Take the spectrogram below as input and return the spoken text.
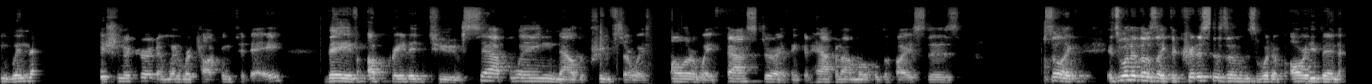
when that occurred and when we're talking today They've upgraded to sapling. Now the proofs are way smaller, way faster. I think it happened on mobile devices. So like it's one of those like the criticisms would have already been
